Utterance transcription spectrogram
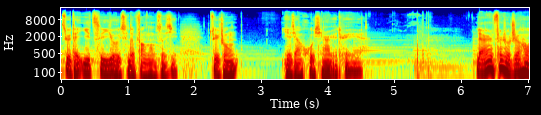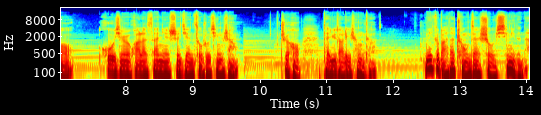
所以他一次又一次的放纵自己，最终也将胡杏儿越推越远。两人分手之后，胡杏儿花了三年时间走出情伤，之后他遇到李承德，那个把他宠在手心里的男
